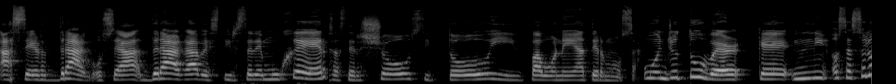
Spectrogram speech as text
hacer drag, o sea, draga, vestirse de mujer, hacer shows y todo y pavonea hermosa. Un youtuber que ni, o sea, solo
